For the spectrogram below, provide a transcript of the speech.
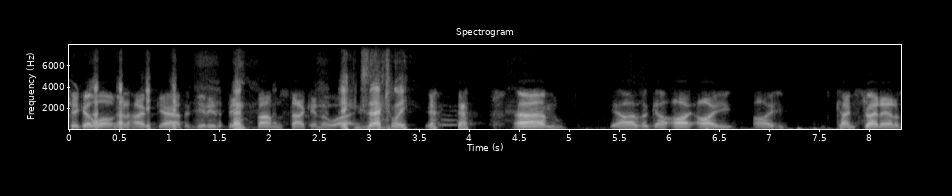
kick it along, and hope Gareth would get his big bum stuck in the way. exactly. um, yeah, look, I, I I came straight out of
